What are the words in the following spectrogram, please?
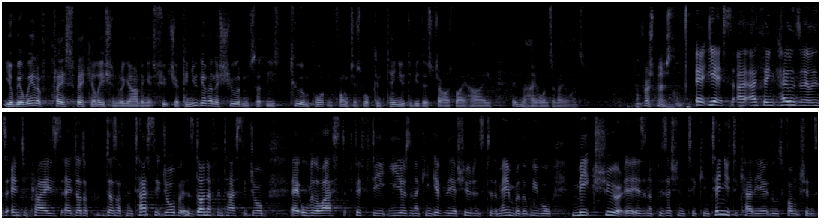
You'll be aware of press speculation regarding its future. Can you give an assurance that these two important functions will continue to be discharged by High in the Highlands and Islands? First Minister. Uh, yes, I, I think Highlands and Islands Enterprise uh, does, a, does a fantastic job. It has done a fantastic job uh, over the last 50 years and I can give the assurance to the member that we will make sure it is in a position to continue to carry out those functions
